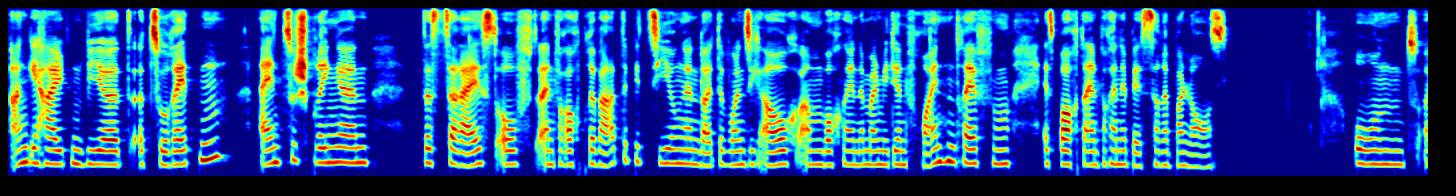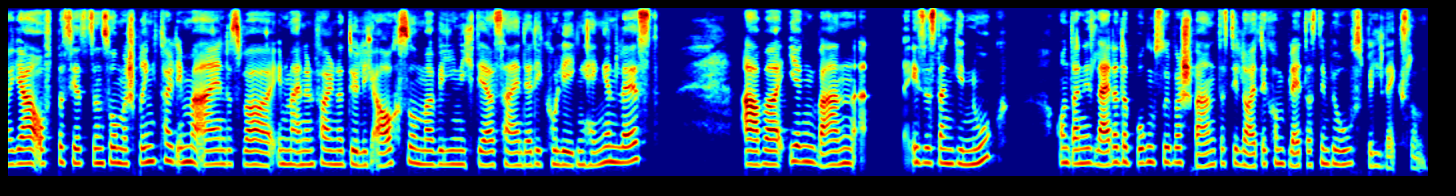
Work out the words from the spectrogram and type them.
angehalten wird, äh, zu retten, einzuspringen. Das zerreißt oft einfach auch private Beziehungen. Leute wollen sich auch am Wochenende mal mit ihren Freunden treffen. Es braucht einfach eine bessere Balance. Und äh, ja, oft passiert es dann so, man springt halt immer ein. Das war in meinem Fall natürlich auch so. Man will nicht der sein, der die Kollegen hängen lässt. Aber irgendwann ist es dann genug und dann ist leider der Bogen so überspannt, dass die Leute komplett aus dem Berufsbild wechseln.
